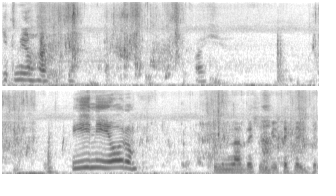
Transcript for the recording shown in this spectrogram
Gitmiyor ha gitti. Ay. Biniyorum. Filmlerdeki gibi itekle gibi.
